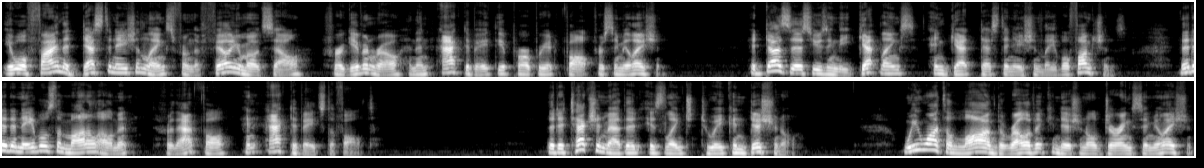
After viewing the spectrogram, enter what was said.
it will find the destination links from the failure mode cell for a given row and then activate the appropriate fault for simulation. It does this using the getLinks and getDestinationLabel functions. Then it enables the model element for that fault and activates the fault. The detection method is linked to a conditional, we want to log the relevant conditional during simulation.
